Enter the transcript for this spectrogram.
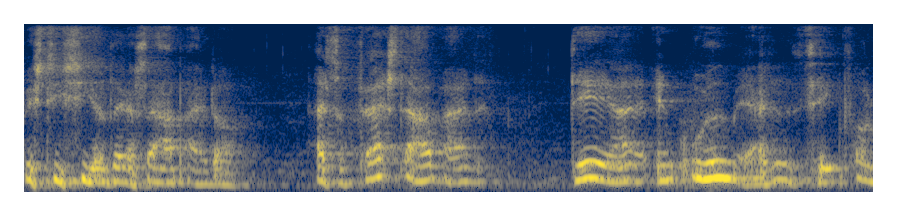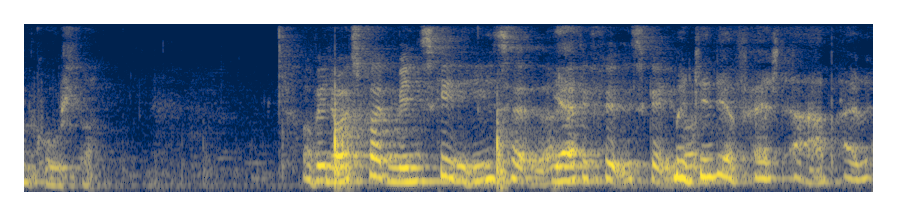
hvis de siger deres arbejdere. Altså fast arbejde, det er en udmærket ting for en kunstner. Og vel også for et menneske i det hele taget, at Ja, have det fællesskab. Men det der faste arbejde,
